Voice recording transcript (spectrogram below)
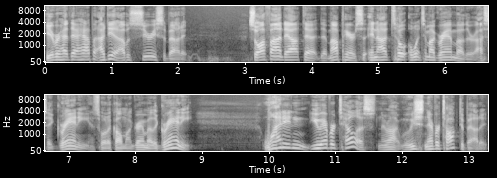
You ever had that happen? I did. I was serious about it. So I find out that, that my parents, and I, told, I went to my grandmother. I said, Granny, that's what I call my grandmother. Granny, why didn't you ever tell us? And they're like, well, we just never talked about it.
